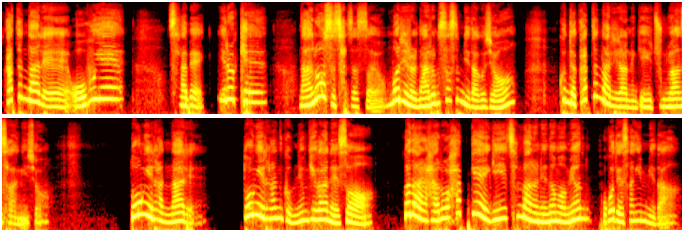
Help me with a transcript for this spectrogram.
같은 날에 오후에 400 이렇게 나누어서 찾았어요. 머리를 나름 썼습니다. 그죠? 근데 같은 날이라는 게 중요한 사항이죠. 동일한 날에 동일한 금융기관에서 그날 하루 합계액이 천만 원이 넘으면 보고 대상입니다.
